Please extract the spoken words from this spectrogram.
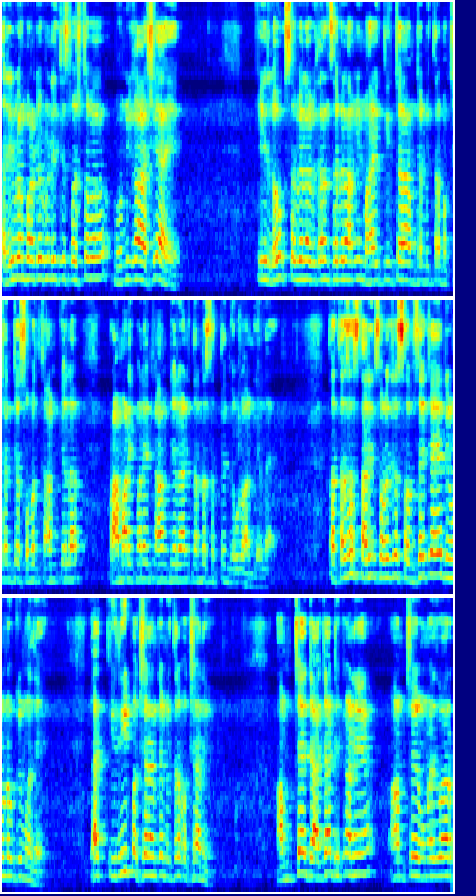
तर रिबलम पार्टी ऑफ इंडियाची स्पष्ट भूमिका अशी आहे की लोकसभेला विधानसभेला आम्ही माहितीच्या आमच्या मित्रपक्षांच्या सोबत काम केलं प्रामाणिकपणे काम केलं आणि त्यांना सत्तेत निवडून आणलेलं आहे. तर तसंच स्थानिक स्वराज्य संस्थेच्या या निवडणुकीमध्ये या तिन्ही पक्षांच्या मित्रपक्षांनी आमच्या ज्या ज्या ठिकाणी आमचे उमेदवार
